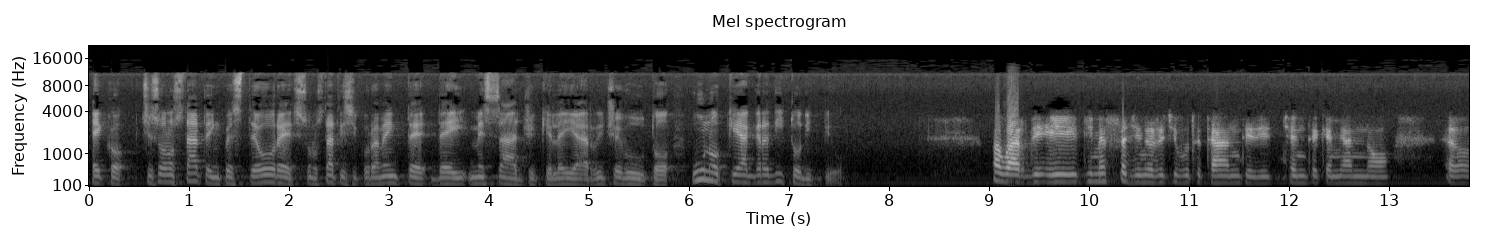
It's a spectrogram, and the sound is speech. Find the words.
Ecco, ci sono state in queste ore, ci sono stati sicuramente dei messaggi che lei ha ricevuto, uno che ha gradito di più. Ma guardi, di messaggi ne ho ricevuti tanti, di gente che mi hanno eh,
